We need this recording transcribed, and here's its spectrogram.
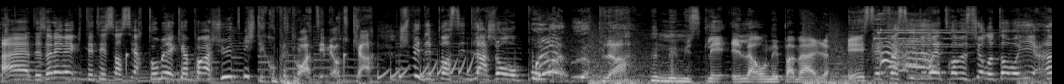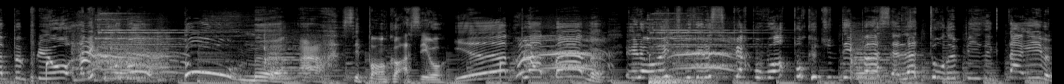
Ah, désolé mec, t'étais censé retomber avec un parachute, mais je t'ai complètement raté, mais en tout cas, je vais dépenser de l'argent pour... Hop là, me muscler, et là on est pas mal. Et cette fois-ci, je devrais être en mesure de t'envoyer un peu plus haut avec le. Boum Ah, c'est pas encore assez haut. Et hop là, bam Et là on va utiliser le super pouvoir pour que tu dépasses la tour de Pise et que t'arrives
